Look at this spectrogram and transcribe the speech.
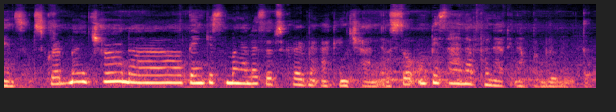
and subscribe my channel. Thank you sa mga na-subscribe ng aking channel. So, umpisahan na po natin ang pagluluto.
